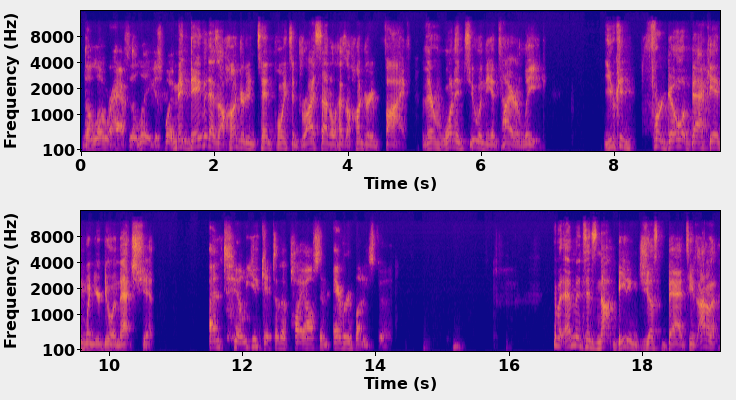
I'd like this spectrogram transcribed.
the lower half of the league as well. mcdavid has 110 points and Draisaitl has 105 they're one and two in the entire league. You can forego a back end when you're doing that shit. Until you get to the playoffs and everybody's good. Yeah, but Edmonton's not beating just bad teams. I don't know.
